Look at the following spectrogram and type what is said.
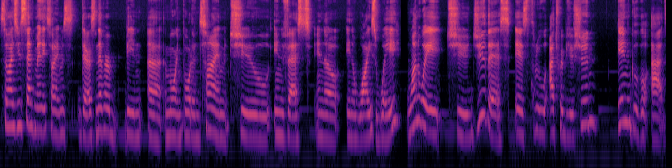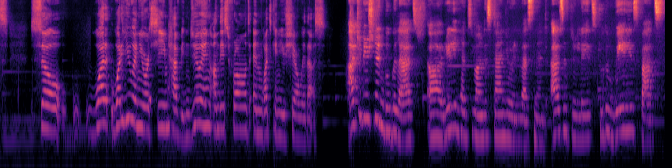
So as you said many times, there's never been a more important time to invest in a, in a wise way. One way to do this is through attribution in Google Ads. So what, what you and your team have been doing on this front and what can you share with us? Attribution in Google Ads uh, really helps you understand your investment as it relates to the various paths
